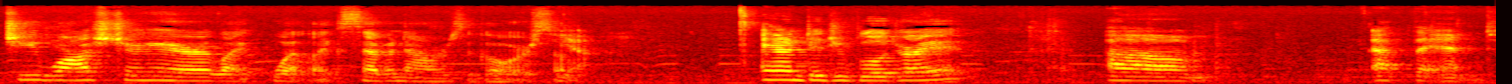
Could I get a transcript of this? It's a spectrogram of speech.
She washed her hair like what, like seven hours ago or so. Yeah. And did you blow dry it? Um, at the end,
